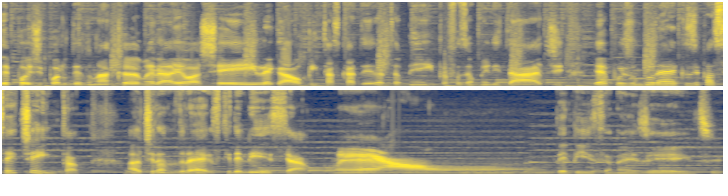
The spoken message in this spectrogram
Depois de pôr o dedo na câmera, eu achei legal pintar as cadeiras também pra fazer uma unidade. E aí eu pus um durex e passei tinta. Aí eu tirando o durex, que delícia. Delícia, né, gente?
